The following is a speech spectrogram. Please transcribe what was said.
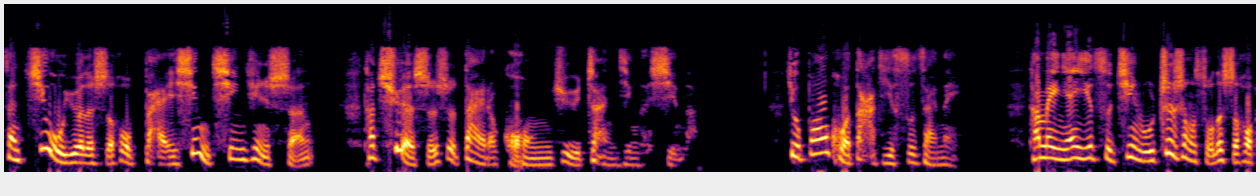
在旧约的时候，百姓亲近神。他确实是带着恐惧战惊的心的，就包括大祭司在内。他每年一次进入至圣所的时候，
